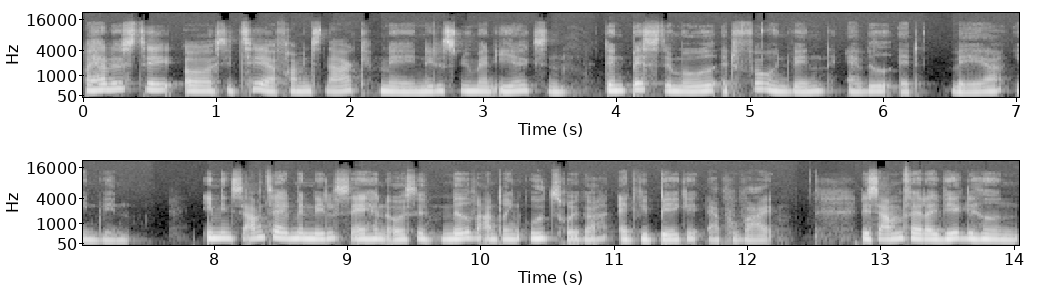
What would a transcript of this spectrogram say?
Og jeg har lyst til at citere fra min snak med Niels Nyman Eriksen. Den bedste måde at få en ven er ved at være en ven. I min samtale med Nils sagde han også, at medvandring udtrykker, at vi begge er på vej. Det sammenfatter i virkeligheden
